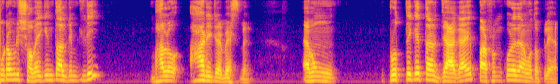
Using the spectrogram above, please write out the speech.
মোটামুটি সবাই কিন্তু আলটিমেটলি ভালো হার্ড হিটার ব্যাটসম্যান এবং প্রত্যেকে তার জায়গায় পারফর্ম করে দেওয়ার মতো প্লেয়ার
